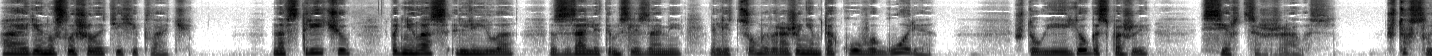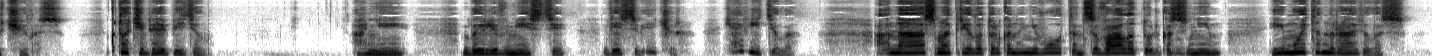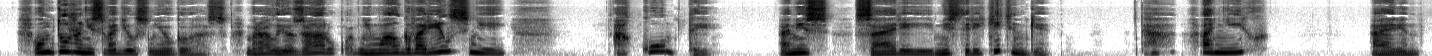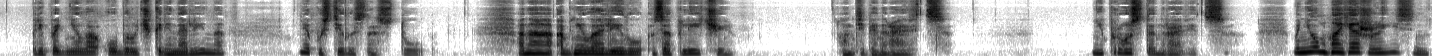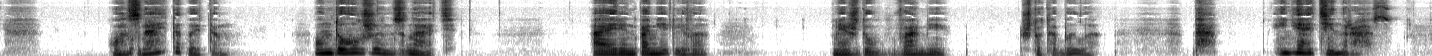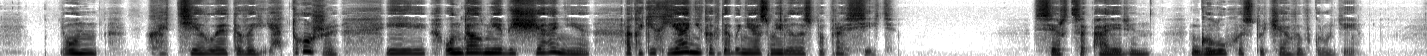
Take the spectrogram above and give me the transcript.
Айрин услышала тихий плач. Навстречу поднялась Лила с залитым слезами лицом и выражением такого горя, что у ее госпожи сердце сжалось. Что случилось? Кто тебя обидел? Они были вместе весь вечер. Я видела. Она смотрела только на него, танцевала только с ним, и ему это нравилось. Он тоже не сводил с нее глаз, брал ее за руку, обнимал, говорил с ней. — О ком ты? О мисс Саре и мистере Китинге? — Да, о них. Айрин приподняла обруч кринолина и опустилась на стул. Она обняла Лилу за плечи. «Он тебе нравится?» «Не просто нравится. В нем моя жизнь. Он знает об этом? Он должен знать». Айрин помедлила. «Между вами что-то было?» «Да, и не один раз. Он хотел этого, я тоже, и он дал мне обещания, о каких я никогда бы не осмелилась попросить. Сердце Айрин глухо стучало в груди.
